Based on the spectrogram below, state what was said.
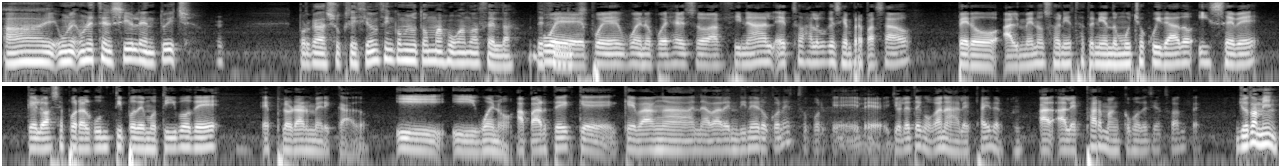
Ay, un, un extensible en Twitch. Por cada suscripción, 5 minutos más jugando a Zelda. De Pues, pues bueno, pues eso, al final esto es algo que siempre ha pasado, pero al menos Sony está teniendo mucho cuidado y se ve que lo hace por algún tipo de motivo de explorar mercado. Y, y bueno, aparte que, que van a nadar en dinero con esto, porque le- yo le tengo ganas al Spider-Man, al, al Sparman, como decías tú antes. Yo también.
